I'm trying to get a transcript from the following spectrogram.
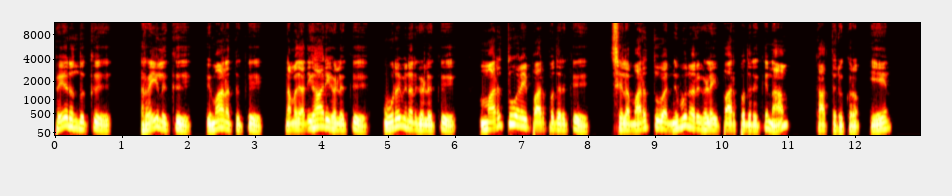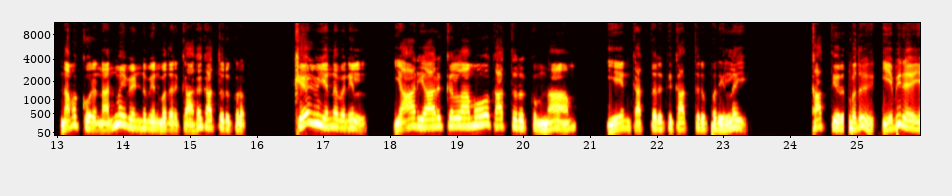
பேருந்துக்கு ரயிலுக்கு விமானத்துக்கு நமது அதிகாரிகளுக்கு உறவினர்களுக்கு மருத்துவரை பார்ப்பதற்கு சில மருத்துவ நிபுணர்களை பார்ப்பதற்கு நாம் காத்திருக்கிறோம். ஏன்? நமக்கு ஒரு நன்மை வேண்டும் என்பதற்காக காத்திருக்கிறோம். கேள்வி என்னவெனில் யார் யாருக்கெல்லாமோ காத்திருக்கும் நாம் ஏன் கர்த்தருக்கு காத்திருப்பதில்லை? காத்திருப்பது எபிரேய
